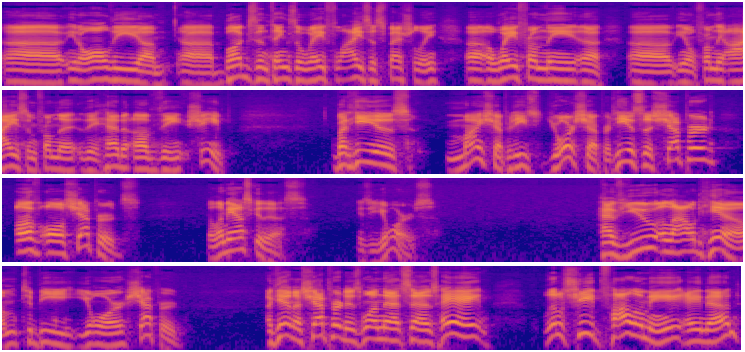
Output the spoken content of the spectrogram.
uh, you know, all the um, uh, bugs and things away, flies especially, away from the, you know, from the eyes and from the, the head of the sheep. But he is my shepherd. He's your shepherd. He is the shepherd of all shepherds. But let me ask you this is he yours? Have you allowed him to be your shepherd? Again, a shepherd is one that says, Hey, little sheep, follow me. Amen.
